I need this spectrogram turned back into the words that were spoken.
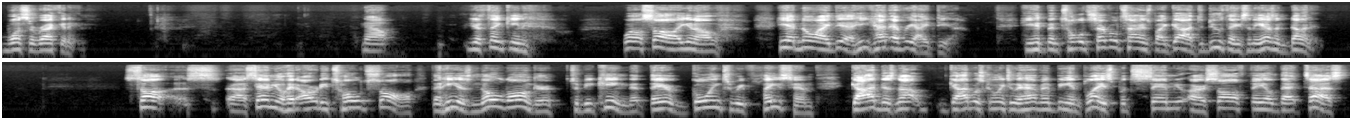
wants a reckoning. Now, you're thinking, well, Saul, you know, he had no idea. He had every idea. He had been told several times by God to do things, and he hasn't done it. Saul, uh, uh, Samuel had already told Saul that he is no longer to be king; that they are going to replace him. God does not. God was going to have him be in place, but Samuel or Saul failed that test,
